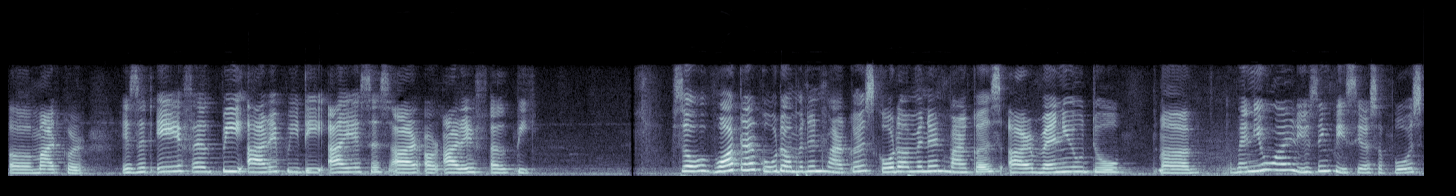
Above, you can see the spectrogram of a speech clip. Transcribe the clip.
uh, marker? Is it AFLP, RAPD, ISSR or RFLP so what are codominant markers? Codominant markers are when you do uh, when you are using PCR suppose.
